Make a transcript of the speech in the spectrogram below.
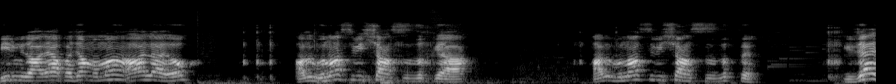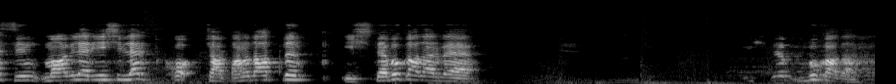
Bir müdahale yapacağım ama hala yok. Abi bu nasıl bir şanssızlık ya? Abi bu nasıl bir şanssızlıktır? Güzelsin. Maviler, yeşiller çarpanı da attın. İşte bu kadar be. İşte bu kadar.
